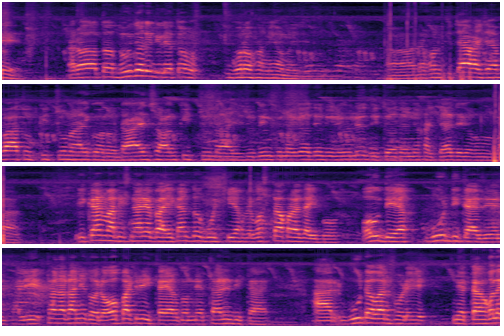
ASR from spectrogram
দে আর তো দুই জড়ি দিলে তো গরম পানি হামাই আর এখন কিতা খাইছে বা তুত কিচ্ছু নাই গর ডাইল চাউল কিচ্ছু নাই। যদি কোনো দিলে হলেও দিত, তেনে খাইতে দেখে বা ইকান মাতিস না রে ভাই ইকান তো বুঝছি ব্যবস্থা করা যাইব। ও দেখ, বুট দিতা যে খালি টানাটানি করে ও পার্টির দিতায় একদম নেতারে দিতায় আর বুট হওয়ার পরে নেতা সকলে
